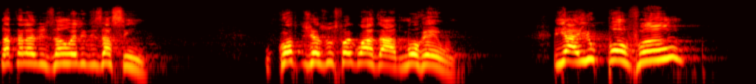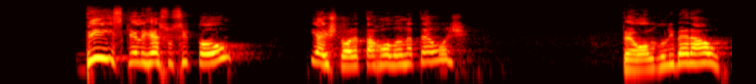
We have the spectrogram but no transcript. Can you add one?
na televisão, ele diz assim: O corpo de Jesus foi guardado, morreu. E aí o povão diz que ele ressuscitou, e a história está rolando até hoje. Teólogo liberal.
